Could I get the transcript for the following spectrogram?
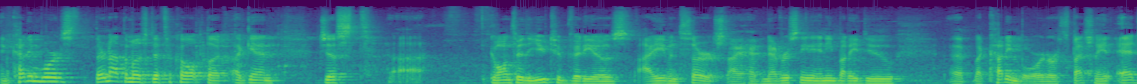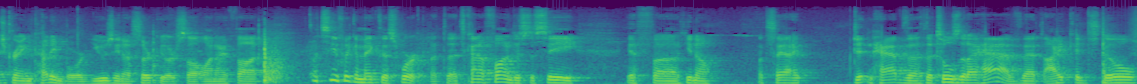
And cutting boards, they're not the most difficult, but again, just uh, going through the YouTube videos, I even searched. I had never seen anybody do a, a cutting board, or especially an edge grain cutting board, using a circular saw. And I thought, let's see if we can make this work. But uh, it's kind of fun just to see if, uh, you know, let's say I didn't have the, the tools that I have, that I could still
